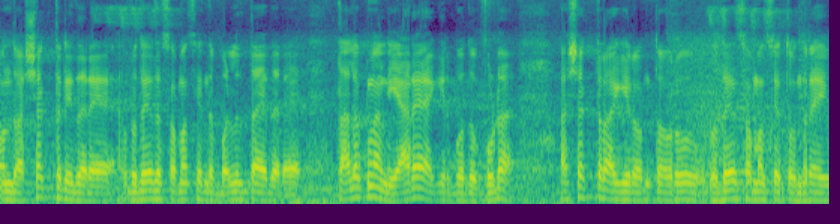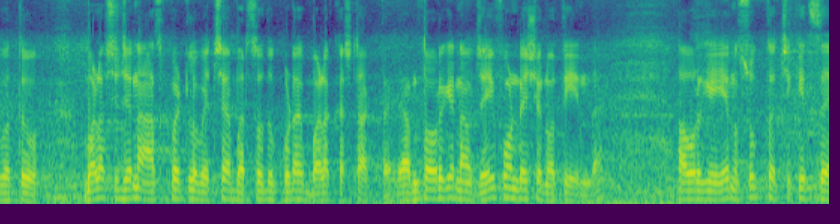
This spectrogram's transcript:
ಒಂದು ಅಶಕ್ತರಿದ್ದಾರೆ, ಹೃದಯದ ಸಮಸ್ಯೆಯಿಂದ ಬಳಲ್ತಾ ಇದ್ದಾರೆ, ತಾಲೂಕಿನಲ್ಲಿ ಯಾರೇ ಆಗಿರ್ಬೋದು ಕೂಡ ಅಶಕ್ತರಾಗಿರುವಂಥವ್ರು ಹೃದಯ ಸಮಸ್ಯೆ ತೊಂದರೆ ಇವತ್ತು ಭಾಳಷ್ಟು ಜನ ಹಾಸ್ಪಿಟ್ಲ್ ವೆಚ್ಚ ಭರಿಸೋದು ಕೂಡ ಭಾಳ ಕಷ್ಟ ಆಗ್ತಾಯಿದೆ ಅಂಥವ್ರಿಗೆ ನಾವು ಜೈ ಫೌಂಡೇಶನ್ ವತಿಯಿಂದ ಅವ್ರಿಗೆ ಏನು ಸೂಕ್ತ ಚಿಕಿತ್ಸೆ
